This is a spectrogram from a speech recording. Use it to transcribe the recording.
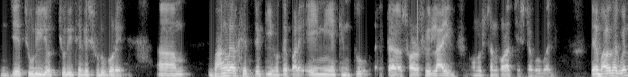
যে চুরি চুরি থেকে শুরু করে বাংলার ক্ষেত্রে কি হতে পারে, এই নিয়ে কিন্তু একটা সরাসরি লাইভ অনুষ্ঠান করার চেষ্টা করব আজ যাই ভালো থাকবেন,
